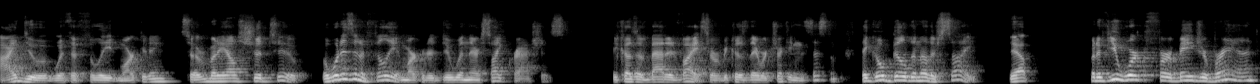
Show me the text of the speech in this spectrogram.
I do it with affiliate marketing, so everybody else should too. But what does an affiliate marketer do when their site crashes? Because of bad advice or because they were tricking the system. They go build another site. Yep. But if you work for a major brand,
